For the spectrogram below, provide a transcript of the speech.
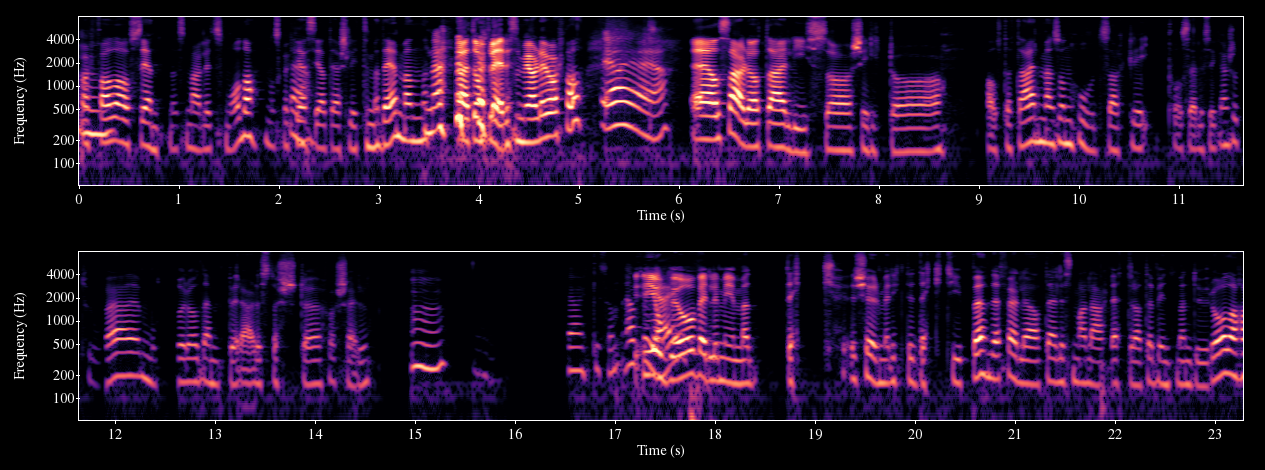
I hvert Mm. fall av oss jentene som er litt små. da. Nå skal ikke Ja. jeg si at jeg sliter med det, men Nei. jeg vet om flere som gjør det. i hvert fall. Ja, ja, ja. Eh, og så er det jo at det er lys og skilt og alt dette her. Men sånn hovedsakelig på cellesykkelen så tror jeg motor og demper er det største forskjellen. Ja, ikke sånn. Ja, for jobber jeg- jo veldig mye med dekk, kjøre med riktig dekktype. Det føler jeg at jeg liksom har lært etter at jeg begynte med enduro. da.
